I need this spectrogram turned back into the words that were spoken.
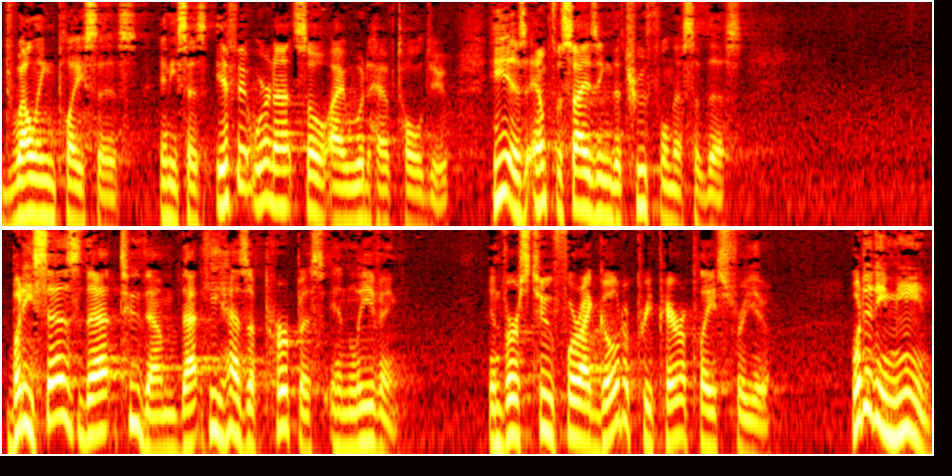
dwelling places. And he says, if it were not so, I would have told you. He is emphasizing the truthfulness of this. But he says that to them that he has a purpose in leaving. In verse 2, for I go to prepare a place for you. What did he mean?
